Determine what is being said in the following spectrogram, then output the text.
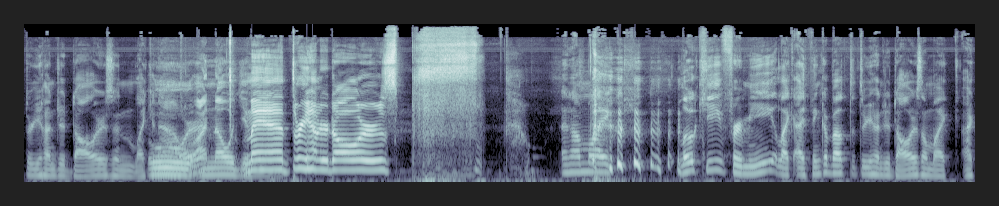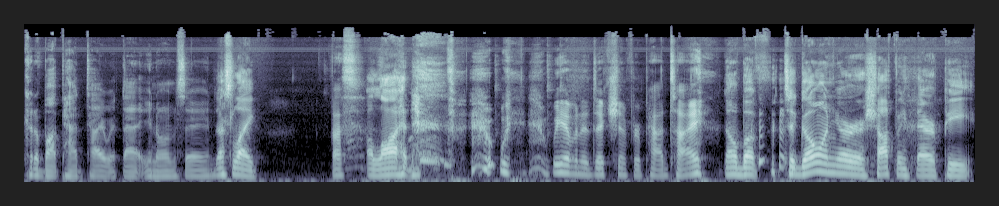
$300 in like an Ooh, hour I know what you Man, three hundred dollars. and i'm like low key for me like i think about the $300 i'm like i could have bought pad thai with that you know what i'm saying That's like That's a lot. we, we have an addiction for pad thai. no, but to go on your shopping therapy,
